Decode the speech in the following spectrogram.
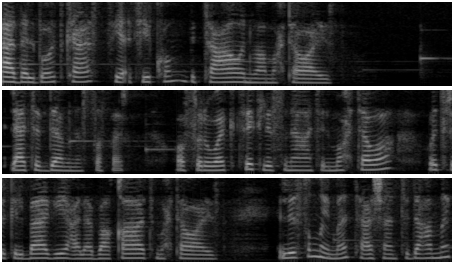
هذا البودكاست يأتيكم بالتعاون مع محتوايز. لا تبدأ من الصفر. وفر وقتك لصناعة المحتوى واترك الباقي على باقات محتوايز اللي صممت عشان تدعمك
